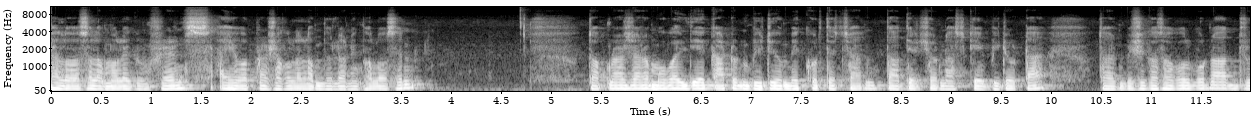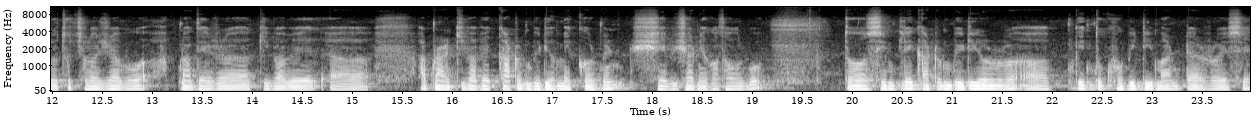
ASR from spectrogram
Hello, আসসালামু আলাইকুম friends I hope আপনারা সকল আলহামদুলিল্লাহ অনেক ভালো আছেন। তো আপনারা যারা মোবাইল দিয়ে কার্টুন ভিডিও মেক করতে চান, তাদের জন্য আজকে ভিডিওটা তো আমি বেশি কথা বলব না, দ্রুত চলে যাব আপনাদের কীভাবে আপনারা কীভাবে কার্টুন ভিডিও মেক করবেন সে বিষয় নিয়ে কথা বলব। তো সিম্পলি কার্টুন ভিডিওর কিন্তু খুবই ডিমান্ড রয়েছে।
